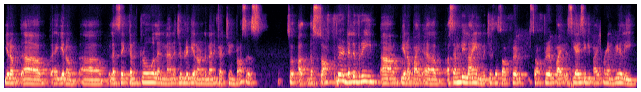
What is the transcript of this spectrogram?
you know, uh, you know, uh, let's say control and manageability around the manufacturing process. So uh, the software delivery, uh, you know, by, assembly line, which is the software software by CI/CD pipeline, really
